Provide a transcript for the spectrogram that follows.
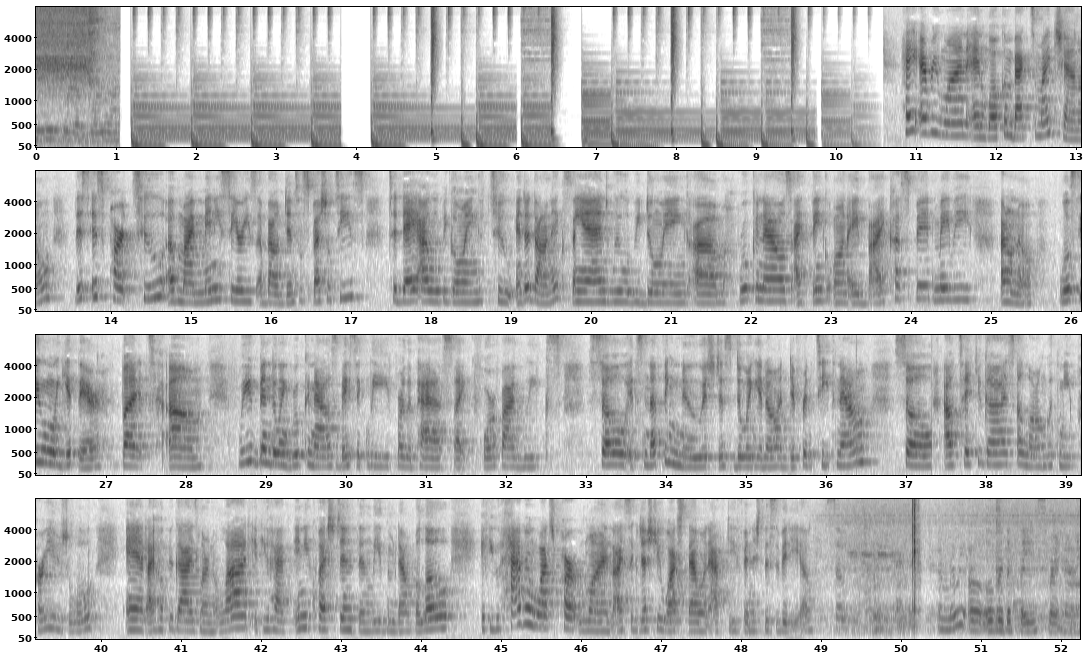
Hey everyone and welcome back to my channel. This is part two of my mini series about dental specialties. Today I will be going to endodontics and we will be doing um, root canals, I think on a bicuspid maybe, I don't know. We'll see when we get there, but um, we've been doing root canals basically for the past like four or five weeks. So it's nothing new it's just doing it on different teeth now. So i'll take you guys along with me per usual and i hope you guys learn a lot. If you have any questions then leave them down below. If you haven't watched part one i suggest you watch that one after you finish this video. So i'm really all over the place right now.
